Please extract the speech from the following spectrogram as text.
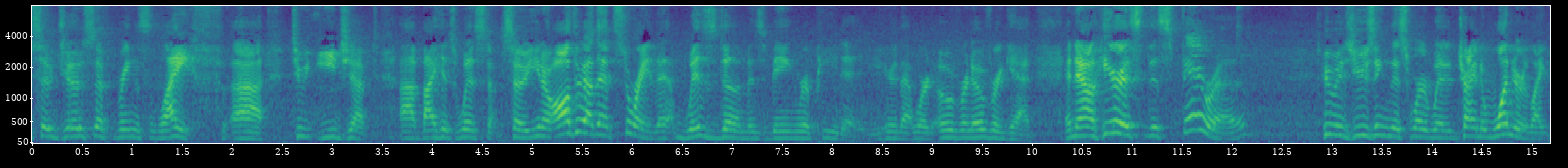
so Joseph brings life uh, to Egypt uh, by his wisdom. So, you know, all throughout that story, that wisdom is being repeated. You hear that word over and over again. And now here is this Pharaoh who is using this word with trying to wonder like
